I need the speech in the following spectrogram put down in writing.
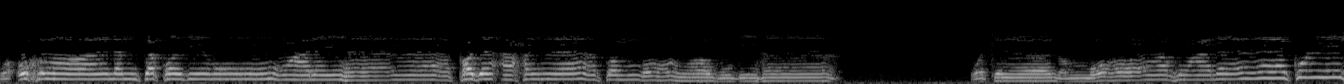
وأخرى لم تقدروا عليها قد أحاط الله بها وكان الله على كل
